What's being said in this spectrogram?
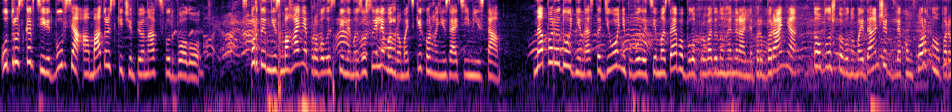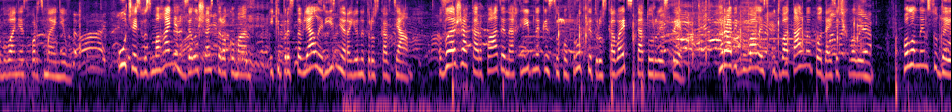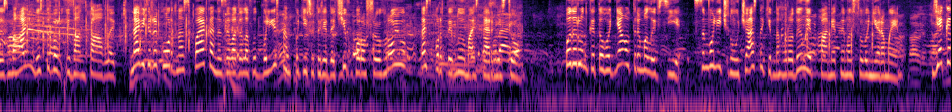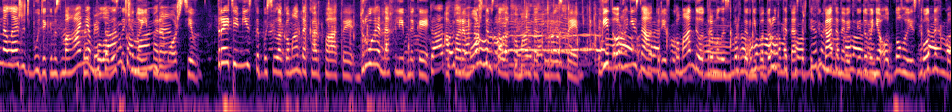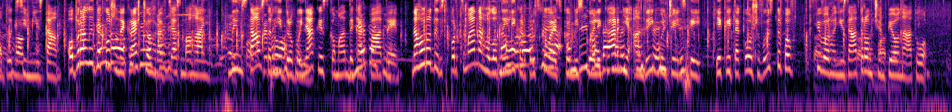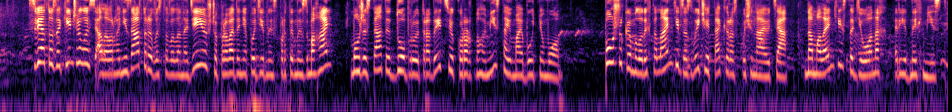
У Трускавці відбувся аматорський чемпіонат з футболу. Спортивні змагання провели спільними зусиллями громадських організацій міста. Напередодні на стадіоні по вулиці Мазепи було проведено генеральне прибирання та облаштовано майданчик для комфортного перебування спортсменів. Участь у змаганнях взяли шестеро команд, які представляли різні райони Трускавця. Вежа, Карпати, нахлібники, сухофрукти, трускавець та туристи. Гра відбувалась у два тайми по 10 хвилин. Головним суддею змагань виступив Іван Павлик. Навіть рекордна спека не завадила футболістам потішити глядачів хорошою грою та спортивною майстерністю. Подарунки того дня отримали всі. Символічно учасників нагородили пам'ятними сувенірами. Як і належить будь-яким змаганням, було визначено і переможців. Третє місце посіла команда Карпати, друге нахлібники. А переможцем стала команда Туристи. Від організаторів команди отримали спортивні подарунки та сертифікати на відвідування одного із водних комплексів міста. Обрали також найкращого гравця змагань. Ним став Сергій Дробиняк із команди Карпати. Нагородив спортсмена головний лікар Трускавецької міської лікарні Андрій Кульчинський, який також виступив співорганізатором чемпіонату. Свято закінчилось, але організатори висловили надію, що проведення подібних спортивних змагань може стати доброю традицією курортного міста і в майбутньому. Пошуки молодих талантів зазвичай так і розпочинаються на маленьких стадіонах рідних міст.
